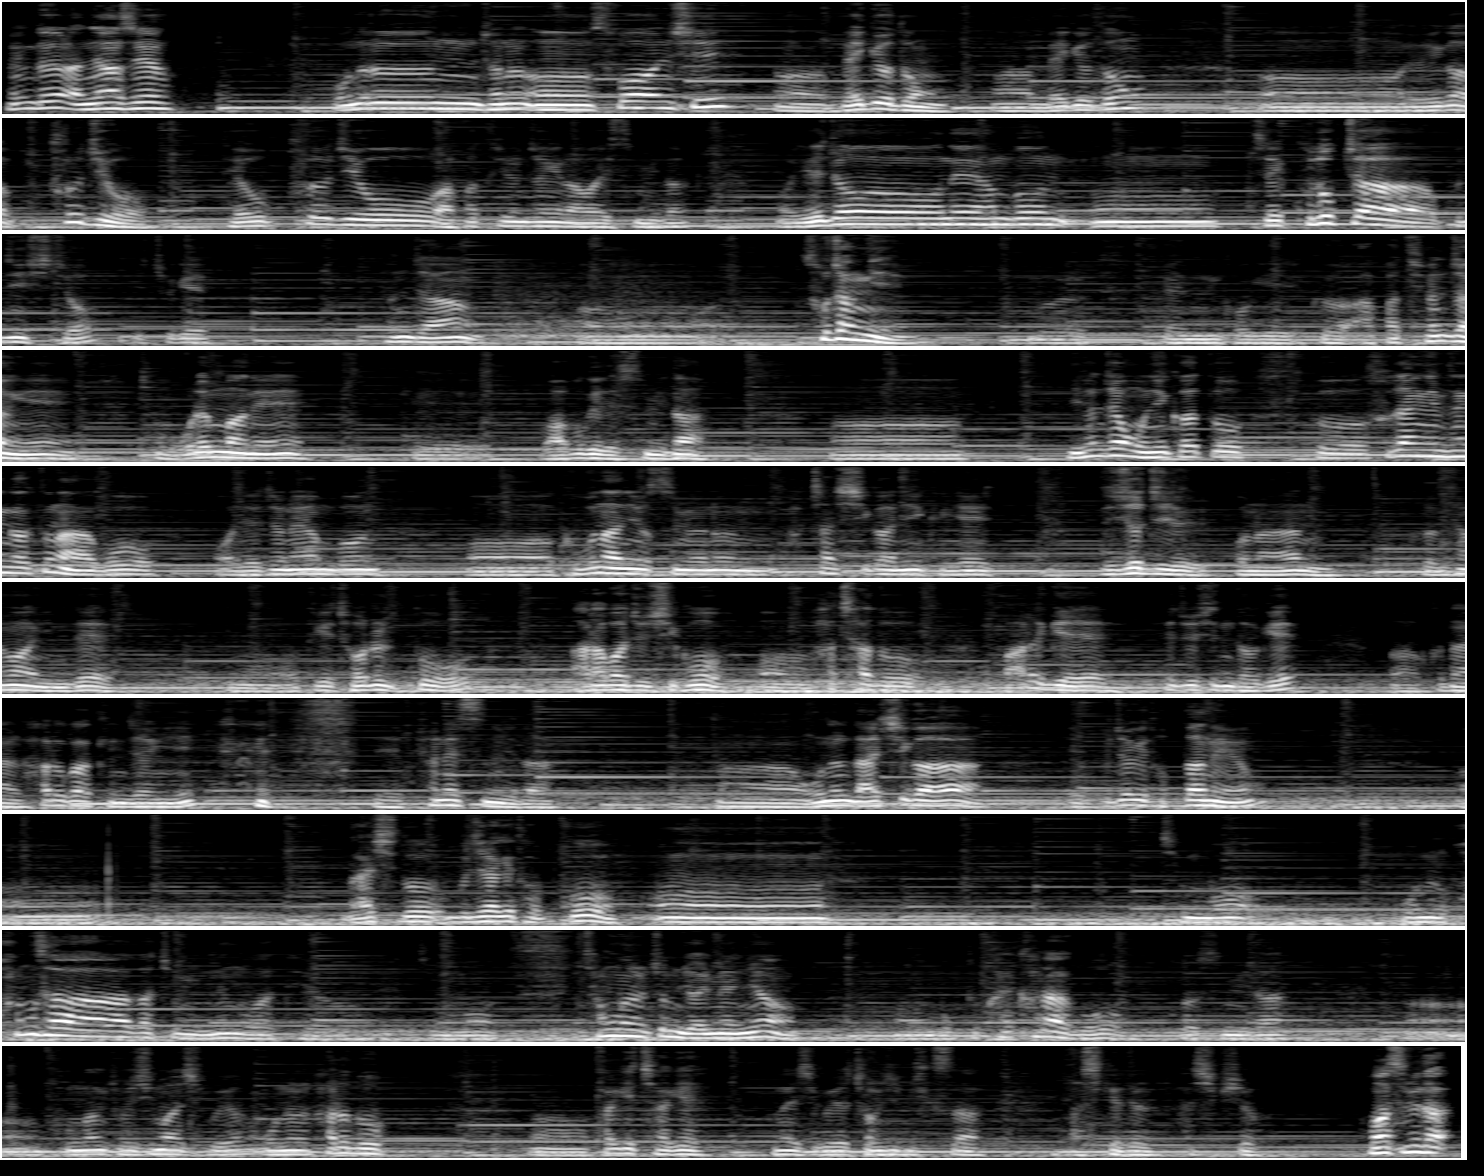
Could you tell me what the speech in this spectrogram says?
형님들 안녕하세요. 오늘은 저는 어, 수원시 어, 매교동 어, 매교동 어, 여기가 푸르지오 대우 푸르지오 아파트 현장에 나와 있습니다. 어, 예전에 한번 어, 제 구독자 분이시죠 이쪽에 현장 어, 소장님을 뵌 거기 그 아파트 현장에 좀 오랜만에 와보게 됐습니다. 어, 이 현장 오니까 또 그 소장님 생각도 나고 어, 예전에 한번 어, 그분 아니었으면은 하차 시간이 굉장히 늦어질 뻔한 그런 상황인데 어, 어떻게 저를 또 알아봐 주시고 어, 하차도 빠르게 해주신 덕에 어, 그날 하루가 굉장히 예, 편했습니다. 어, 오늘 날씨가 예, 무지하게 덥다네요. 어, 날씨도 무지하게 덥고 어, 지금 뭐 오늘 황사가 좀 있는 것 같아요. 지금 뭐 창문을 좀 열면요 어, 목도 칼칼하고 그렇습니다. 어, 건강 조심하시고요. 오늘 하루도 어, 활기차게 보내시고요. 점심 식사 맛있게들 하십시오. 고맙습니다.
